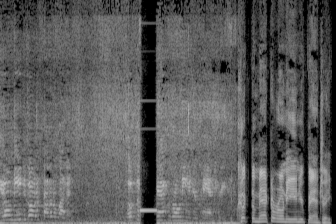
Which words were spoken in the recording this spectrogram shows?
You don't need to go to 7 Eleven. Macaroni in your pantry. cook the macaroni in your pantry.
